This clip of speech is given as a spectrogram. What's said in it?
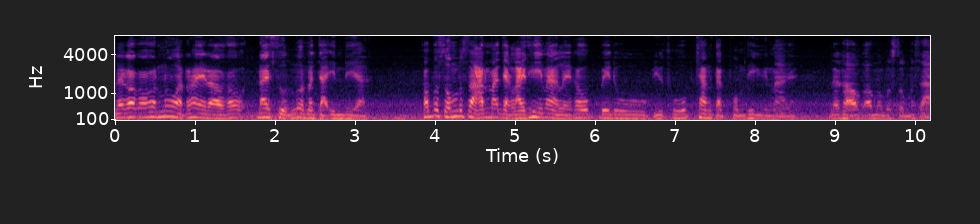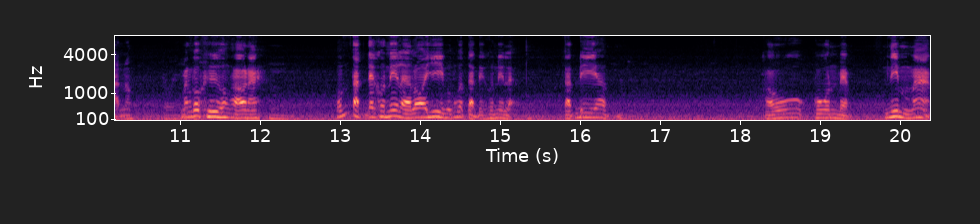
แล้วก็เขาก็นวดให้เราเขาได้สูตรนวดมาจากอินเดียเขาผสมผสานมาจากหลายที่มากเลยเขาไปดู YouTube ช่างตัดผมที่อื่นมาไงแล้วเขาเอาเอามาผสมผสานเนาะมันก็คือของเขานะอืมผมตัดแต่คนนี้แหละรอยยี่ ผมก็ตัดแต่คนนี้แหละ ตัดดีครับเขาโกนแบบนิ่มมาก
